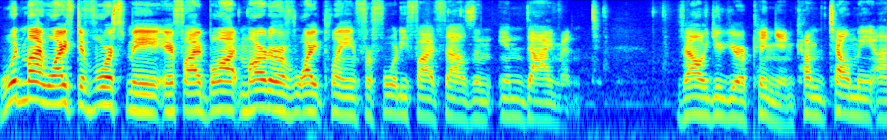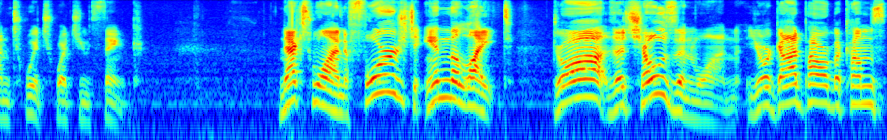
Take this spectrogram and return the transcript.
Would my wife divorce me if I bought Martyr of White Plane for 45000 in diamond? Value your opinion. Come tell me on Twitch what you think. Next one, Forged in the Light. Draw the Chosen One. Your God power becomes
